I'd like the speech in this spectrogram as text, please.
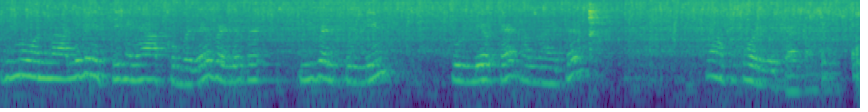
ഒരു മൂന്നാൽ മിനിറ്റ് ഇങ്ങനെ ആക്കുമ്പോൾ വെള്ള ഈ വെളുത്തുള്ളിയും ഉള്ളിയൊക്കെ നന്നായിട്ട് നമുക്ക് കോഴി വെക്കാം കേട്ടോ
